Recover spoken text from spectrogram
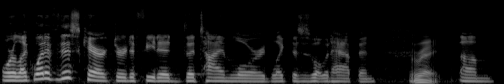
Or like, what if this character defeated the Time Lord? Like, this is what would happen. right. Um,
